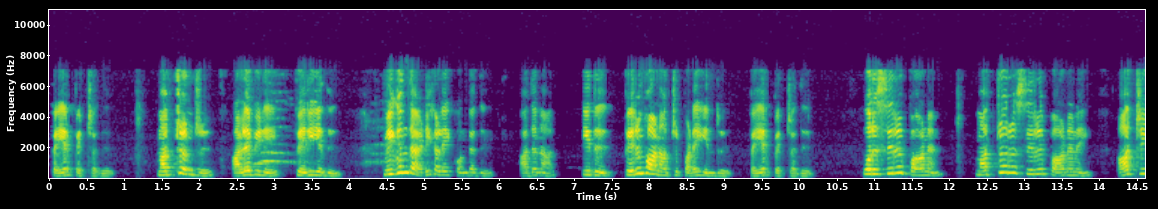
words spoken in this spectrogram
பெயர் பெற்றது. மற்றொன்று அளவிலே பெரியது மிகுந்த அடிகளை கொண்டது. அதனால் இது பெரும்பானாற்றுப்படை என்று பெயர் பெற்றது. ஒரு சிறு பாணன் மற்றொரு சிறு பாணனை ஆற்றி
